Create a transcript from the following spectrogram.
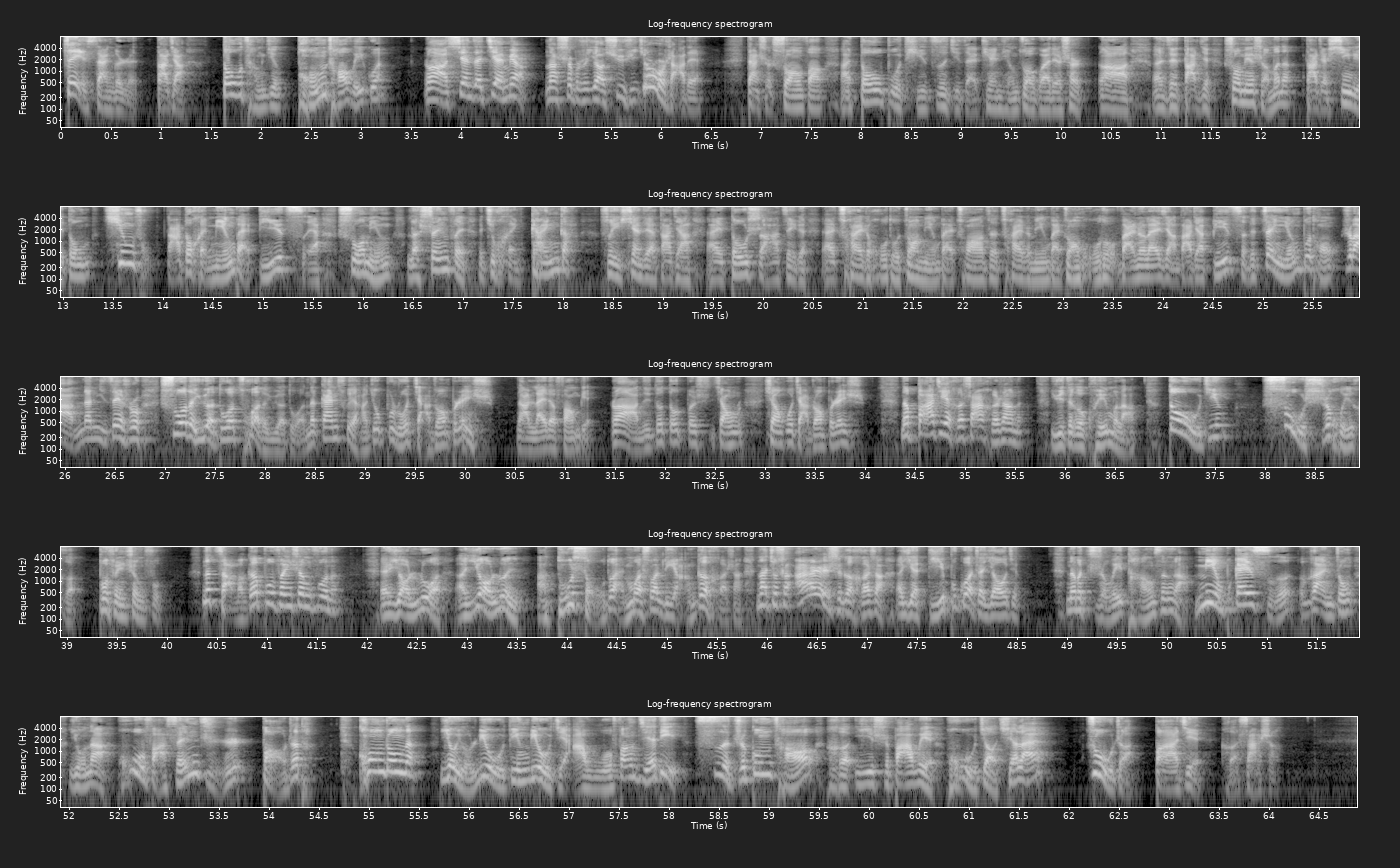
这三个人，大家都曾经同朝为官，是吧？现在见面，那是不是要叙叙旧啥的呀？但是双方啊都不提自己在天庭做官的事儿啊。呃，这大家说明什么呢？大家心里都清楚，大家都很明白彼此呀，说明了身份就很尴尬。所以现在大家哎都是啊这个哎揣着糊涂装明白，装着揣着明白装糊涂。反正来讲，大家彼此的阵营不同，是吧？那你这时候说的越多，错的越多，那干脆哈就不如假装不认识，那来的方便，是吧？你都都不相互相互假装不认识。那八戒和沙和尚呢，与这个奎木狼斗经数十回合，不分胜负。那怎么个不分胜负呢？呃，要落啊，要论啊，赌手段，莫说两个和尚，那就是二十个和尚也敌不过这妖精。那么，只为唐僧啊，命不该死，暗中有那护法神旨保着他。空中呢，又有六丁六甲、五方揭谛、四支功曹和一十八位护教伽蓝住着八戒和沙僧。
